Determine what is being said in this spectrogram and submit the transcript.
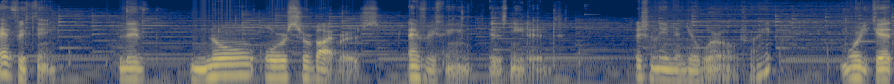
everything. Live no or survivors. Everything is needed. Especially in the new world, right? The more you get,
